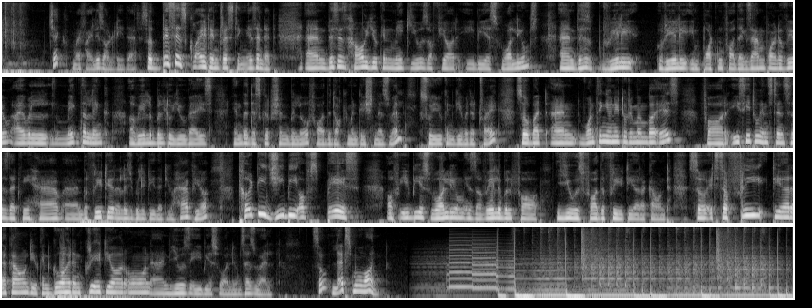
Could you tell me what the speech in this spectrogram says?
check my file is already there. So this is quite interesting isn't it? And this is how you can make use of your ebs volumes. And this is really really important for the exam point of view i will make the link available to you guys in the description below for the documentation as well so you can give it a try. So but and one thing you need to remember is for ec2 instances that we have and the free tier eligibility that you have here 30 gb of space of EBS volume is available for use for the free tier account. So it's a free tier account. You can go ahead and create your own and use EBS volumes as well. So let's move on.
